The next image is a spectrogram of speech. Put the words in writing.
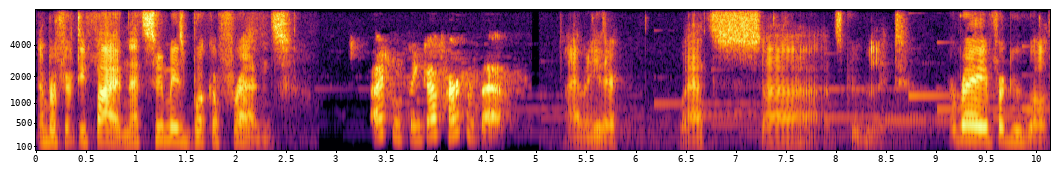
Number 55, Natsume's Book of Friends. I don't think I've heard of that. I haven't either. Let's uh, let's Google it. Hooray for Google!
